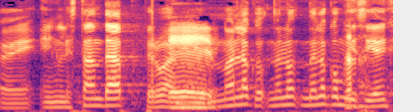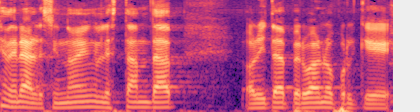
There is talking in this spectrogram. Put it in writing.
Eh, en el stand-up peruano, eh, no, en la, no, en la comunidad en general, sino en el stand-up ahorita peruano, porque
